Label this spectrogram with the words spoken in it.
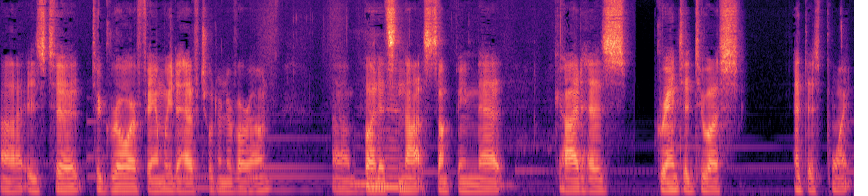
uh, is to to grow our family, to have children of our own, um, but it's not something that God has granted to us at this point.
